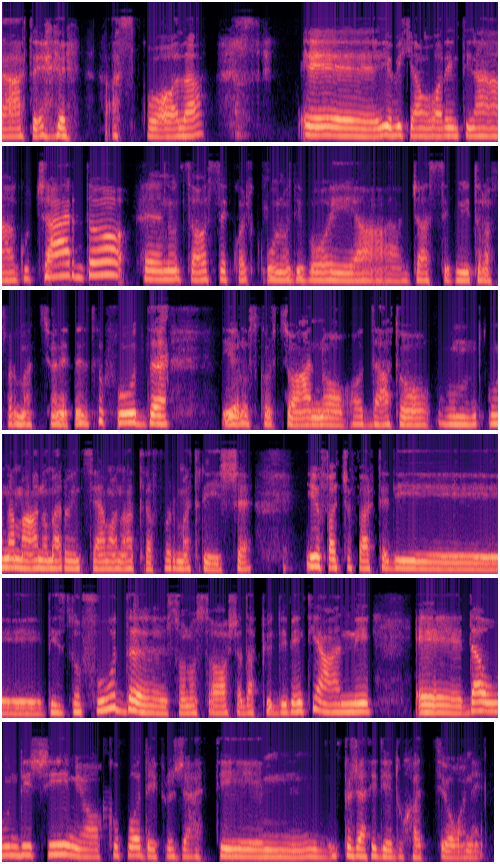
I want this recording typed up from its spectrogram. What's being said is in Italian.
bentornate a scuola. E io mi chiamo Valentina Gucciardo, eh, non so se qualcuno di voi ha già seguito la formazione Slow Food. Io lo scorso anno ho dato un, una mano, ma ero insieme a un'altra formatrice. Io faccio parte di, di Slow Food, sono socia da più di 20 anni e da 11 mi occupo dei progetti, progetti di educazione.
